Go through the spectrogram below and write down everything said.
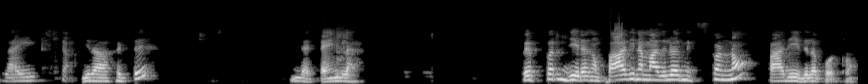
லைட்டாக இதாகட்டு இந்த டைம்ல பெப்பர் ஜீரகம் பாதி நம்ம அதுல மிக்ஸ் பண்ணோம் பாதி இதுல போட்டோம்.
